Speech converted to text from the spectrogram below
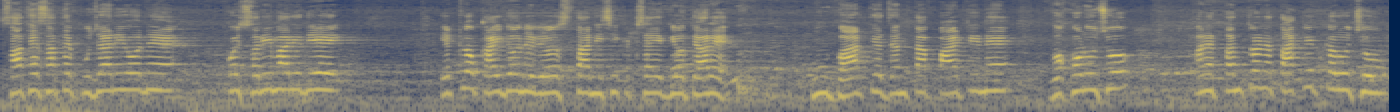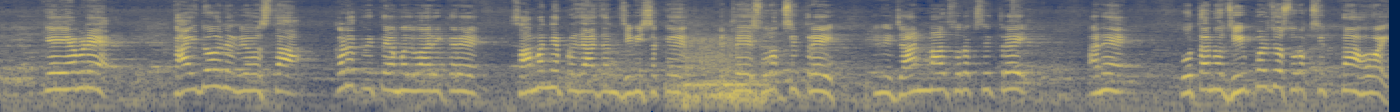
સાથે સાથે પૂજારીઓને કોઈ સરી મારી દે એટલો કાયદો અને વ્યવસ્થા નીચી કક્ષાએ ગયો ત્યારે હું ભારતીય જનતા પાર્ટીને વખોડું છું અને તંત્રને તાકીદ કરું છું કે એમણે કાયદો અને વ્યવસ્થા કડક રીતે અમલવારી કરે, સામાન્ય પ્રજાજન જીવી શકે એટલે એ સુરક્ષિત રહે, એની જાનમાલ સુરક્ષિત રહે અને પોતાનો જીવ પણ જો સુરક્ષિત ના હોય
